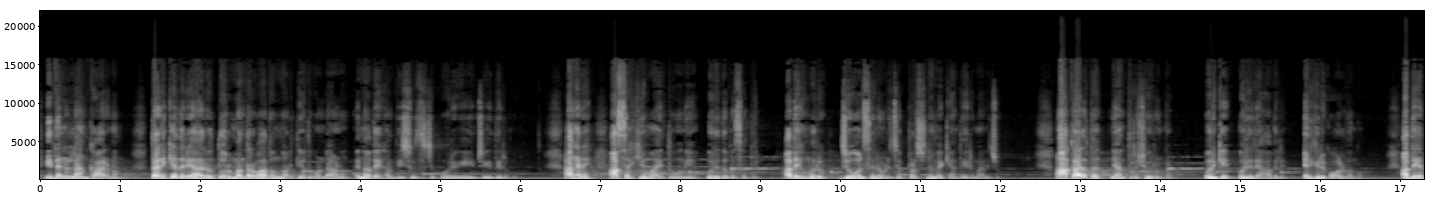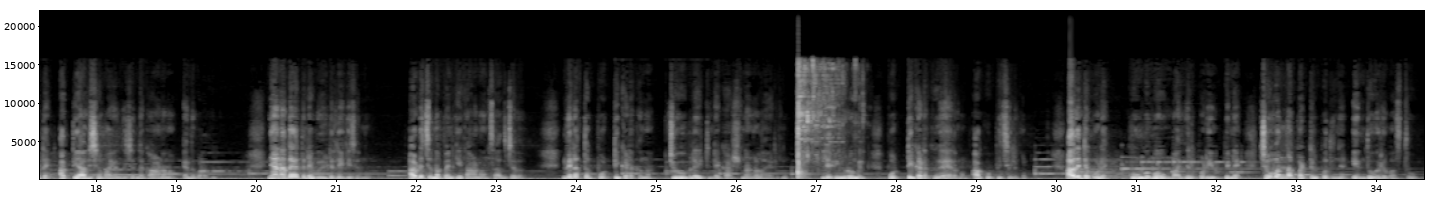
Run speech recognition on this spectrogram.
ഇതിനെല്ലാം കാരണം തനിക്കെതിരെ ആരോ ദുർമന്ത്രവാദം നടത്തിയത് കൊണ്ടാണ് എന്ന് അദ്ദേഹം വിശ്വസിച്ചു പോരുകയും ചെയ്തിരുന്നു. അങ്ങനെ അസഹ്യമായി തോന്നിയ ഒരു ദിവസത്തിൽ അദ്ദേഹം ഒരു ജോൽസിനെ വിളിച്ച് പ്രശ്നം വെക്കാൻ തീരുമാനിച്ചു. ആ കാലത്ത് ഞാൻ തൃശ്ശൂരുണ്ട്. ഒരിക്കൽ ഒരു രാവിലെ എനിക്കൊരു കോൾ വന്നു. അദ്ദേഹത്തെ അത്യാവശ്യമായി ഒന്ന് ചെന്ന് കാണണം എന്ന് പറഞ്ഞു. ഞാൻ അദ്ദേഹത്തിന്റെ വീട്ടിലേക്ക് ചെന്നു. അവിടെ ചെന്നപ്പോൾ എനിക്ക് കാണാൻ സാധിച്ചത് നിലത്ത് പൊട്ടിക്കിടക്കുന്ന ട്യൂബ് ലൈറ്റിന്റെ കഷ്ണങ്ങളായിരുന്നു ലിവിംഗ് റൂമിൽ പൊട്ടിക്കിടക്കുകയായിരുന്നു ആ കുപ്പിച്ചിലുകൾ അതിന്റെ കൂടെ കുങ്കുമവും മഞ്ഞൾപ്പൊടിയും പിന്നെ ചുവന്ന പട്ടിൽ പൊതിഞ്ഞ എന്തോ ഒരു വസ്തുവും.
